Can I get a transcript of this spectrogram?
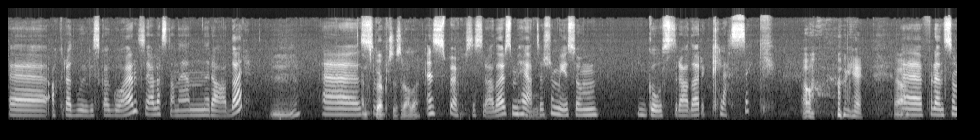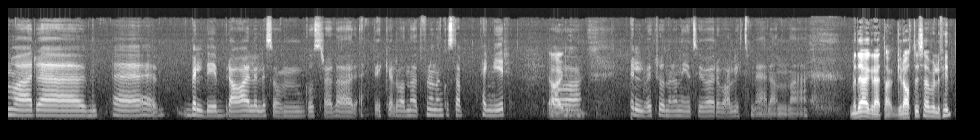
eh, akkurat hvor vi skal gå hen. Så jeg har lasta ned en radar. eh, En spøkelsesradar. En spøkelsesradar som heter så mye som Ghost Radar Classic. ok. Ja. Eh, for den som var eh, eh, veldig bra, eller liksom Ghost Radar Epic, eller hva den heter. For den kosta penger. Ja, og 11 kroner og 29 øre var litt mer enn uh... Men det er greit, da. Gratis er veldig fint.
